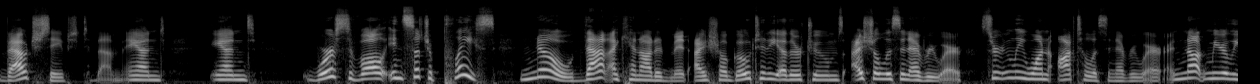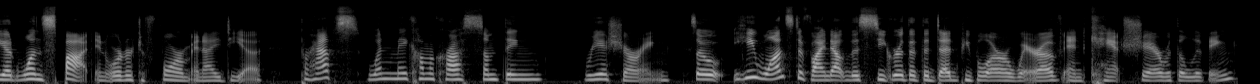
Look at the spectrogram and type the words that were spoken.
vouchsafed to them, and and worst of all, in such a place. No, that I cannot admit. I shall go to the other tombs. I shall listen everywhere. Certainly one ought to listen everywhere, and not merely at one spot in order to form an idea. Perhaps one may come across something reassuring. So he wants to find out the secret that the dead people are aware of and can't share with the living.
